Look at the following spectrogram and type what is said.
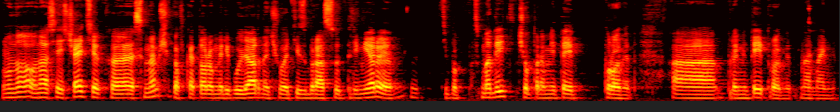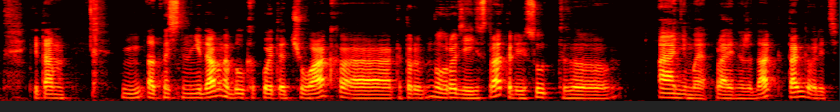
Ну, у нас есть чатик э, СММщиков, в котором регулярно чуваки сбрасывают примеры. Типа, посмотрите, что Прометей промит. А, Прометей промит, нормально. И там относительно недавно был какой-то чувак, а, который, ну, вроде иллюстратор, рисует э, аниме, правильно же, да? Так говорить?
